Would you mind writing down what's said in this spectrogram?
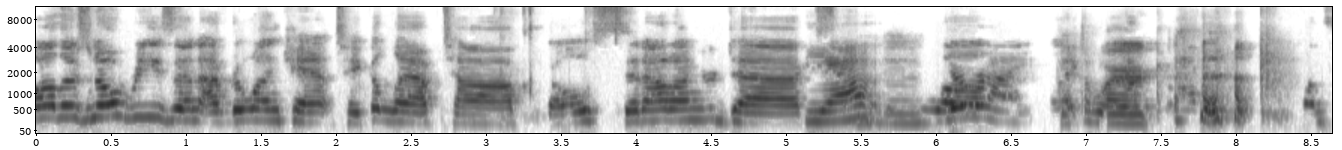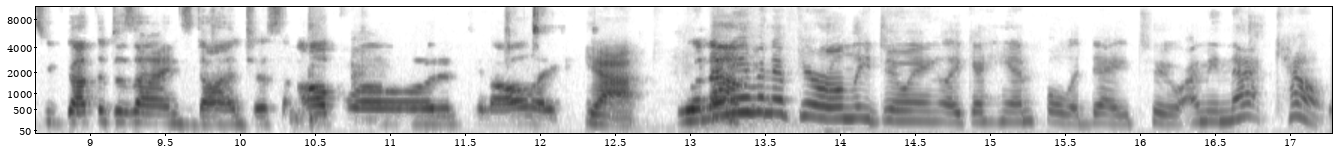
Well, there's no reason everyone can't take a laptop, go sit out on your deck. Yeah. Mhm. You're right. Get to work. Once you've got the designs done, just upload and you know, like Yeah. And now. even if you're only doing like a handful a day too, I mean that counts.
